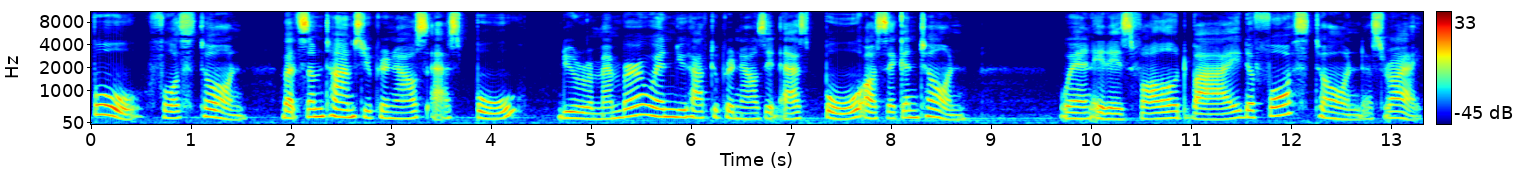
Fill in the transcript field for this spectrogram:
po fourth tone, but sometimes you pronounce as po. Do you remember when you have to pronounce it as po or second tone? When it is followed by the fourth tone, that's right.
